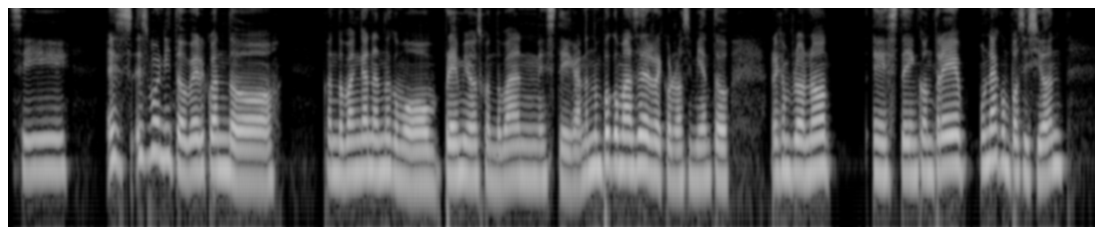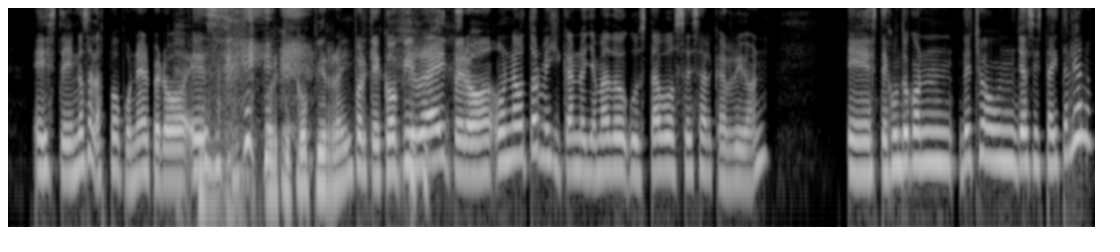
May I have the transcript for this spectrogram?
Sí. Es, es bonito ver cuando, cuando van ganando como premios, cuando van este, ganando un poco más de reconocimiento. Por ejemplo, no, este, encontré una composición, este, no se las puedo poner, pero es Porque copyright. porque copyright, pero un autor mexicano llamado Gustavo César Carrión, este, junto con, de hecho, un jazzista italiano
